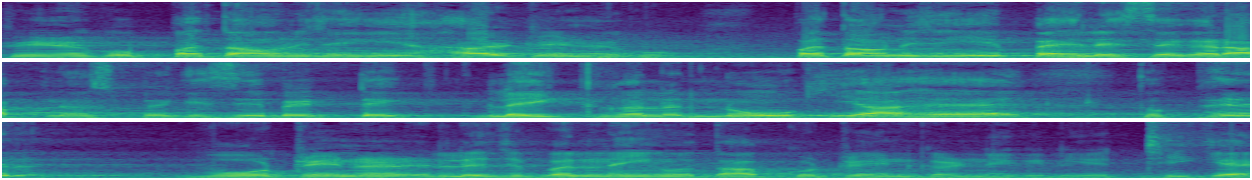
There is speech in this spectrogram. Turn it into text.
ट्रेनर को पता होनी चाहिए, हर ट्रेनर को पता होनी चाहिए। पहले से अगर आपने उस पर किसी पे टिक लाइक गलत नो किया है तो फिर वो ट्रेनर एलिजिबल नहीं होता आपको ट्रेन करने के लिए, ठीक है?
